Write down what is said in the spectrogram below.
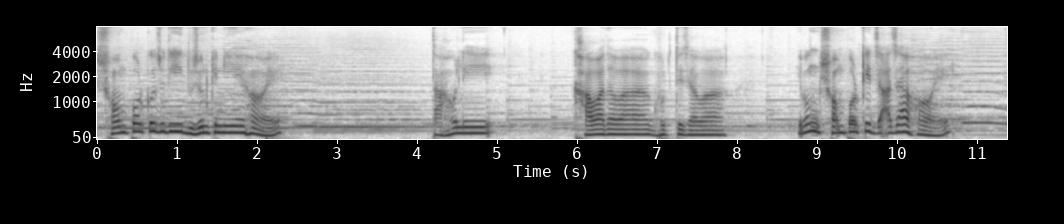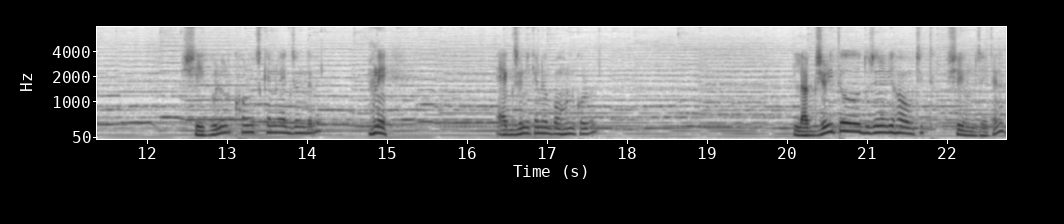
সম্পর্ক যদি দুজনকে নিয়ে হয়, তাহলে খাওয়া দাওয়া ঘুরতে যাওয়া এবং সম্পর্কে যা যা হয়, সেগুলোর খরচ কেন একজন দেবে? মানে একজনই কেন বহন করবে? লাক্সারি তো দুজনেরই হওয়া উচিত, সেই অনুযায়ী, তাই না?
